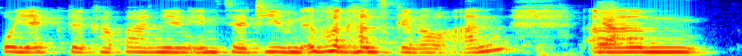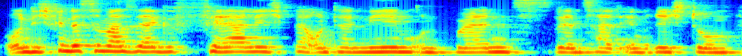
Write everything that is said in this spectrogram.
Projekte, Kampagnen, Initiativen immer ganz genau an. Ja. Ähm, und ich finde es immer sehr gefährlich bei Unternehmen und Brands, wenn es halt in Richtung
